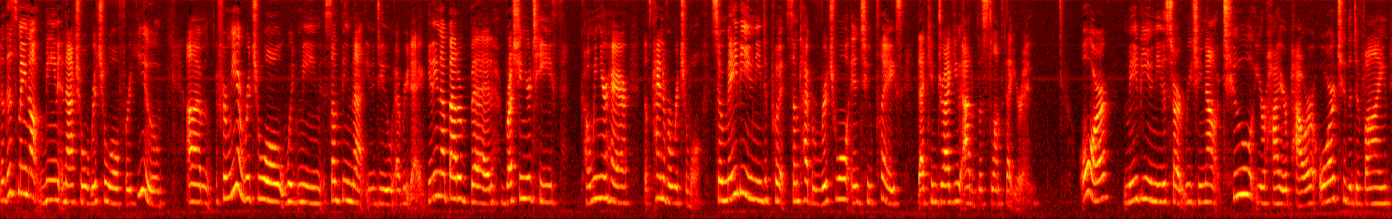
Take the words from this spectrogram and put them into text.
Now, this may not mean an actual ritual for you, um, for me, a ritual would mean something that you do every day. Getting up out of bed, brushing your teeth, combing your hair, that's kind of a ritual. So maybe you need to put some type of ritual into place that can drag you out of the slump that you're in. Or maybe you need to start reaching out to your higher power or to the divine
